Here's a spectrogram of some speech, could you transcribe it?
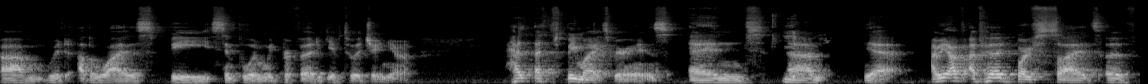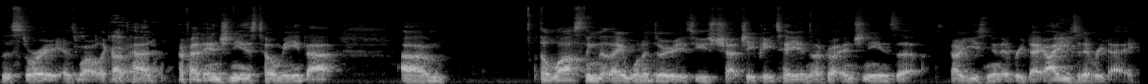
um, would otherwise be simple and we'd prefer to give to a junior. Has, that's been my experience, and yeah. Um, yeah. I mean, I've, I've heard both sides of the story as well. Like yeah. I've had I've had engineers tell me that um, the last thing that they want to do is use Chat GPT, and I've got engineers that are using it every day. I use it every day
